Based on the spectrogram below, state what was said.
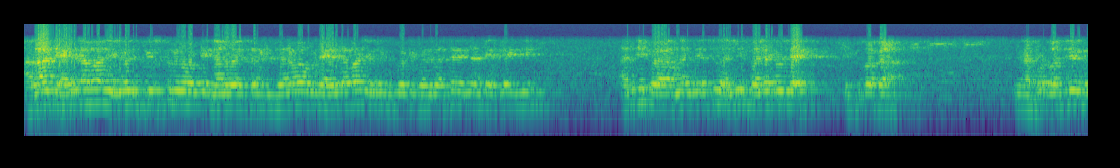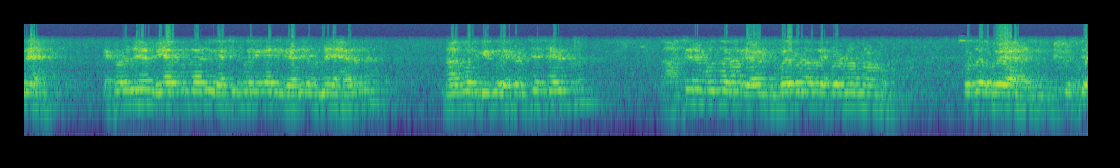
అలాంటి హైదరాబాద్ ఈరోజు తీసుకునే ఉంటే నలభై లక్షల జనాభా హైదరాబాద్ ఈరోజు కోటి పది లక్షలు ఏంటంటే ఎట్లయింది? అన్ని అందరం చేస్తూ అన్ని పల్లెటూళ్ళే చుట్టుపక్కల. నేను అప్పుడు మంత్రి ఉన్నాయి ఎక్కడ ఉన్నాయో మియాపూర్ కానీ గచ్చిపోయి కానీ ఇవన్నీ ఉన్నాయి ఏమన్నా నాకు ఎక్కడ చేసేయడం ఆశ్చర్యపోతారు. మీరు ఎవరు దుబాయ్ ఉన్నాం ఎక్కడ మనము చూడలు పోయారు చూస్తే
